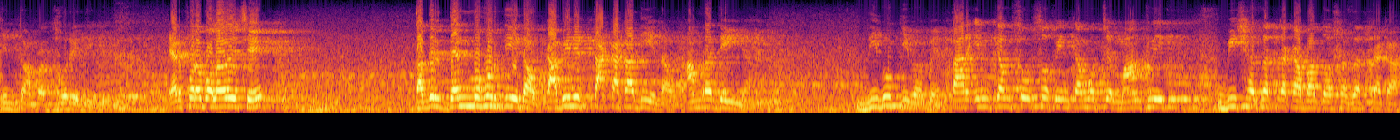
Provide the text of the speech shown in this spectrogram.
কিন্তু আমরা ধরে দিই। এরপরে বলা হয়েছে, তাদের দেনমোহর দিয়ে দাও, কাবিনের টাকাটা দিয়ে দাও, আমরা দেই না। দিব কীভাবে? তার ইনকাম সোর্স অফ ইনকাম হচ্ছে মান্থলি বিশ হাজার টাকা বা দশ হাজার টাকা।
